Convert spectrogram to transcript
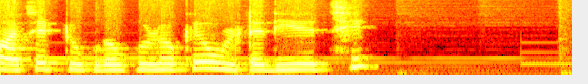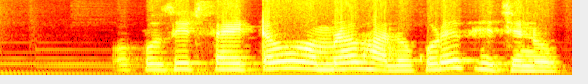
মাছের টুকরোগুলোকে উল্টে দিয়েছি। অপোজিট সাইডটাও আমরা ভালো করে ভেজে নেব।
